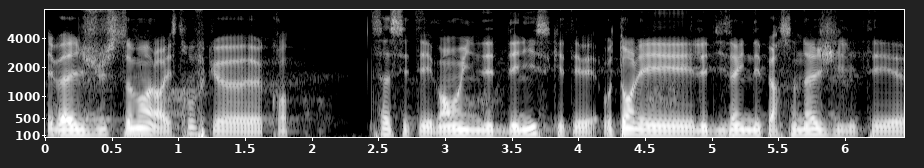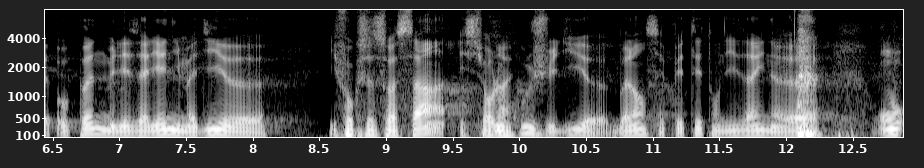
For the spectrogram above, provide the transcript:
Et ben justement, alors il se trouve que quand ça c'était vraiment une idée de Denis, qui était autant les, les designs des personnages, il était open, mais les aliens, il m'a dit euh, il faut que ce soit ça. Et sur le Ouais. coup, je lui ai dit euh, bah non, c'est pété ton design. euh, on,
